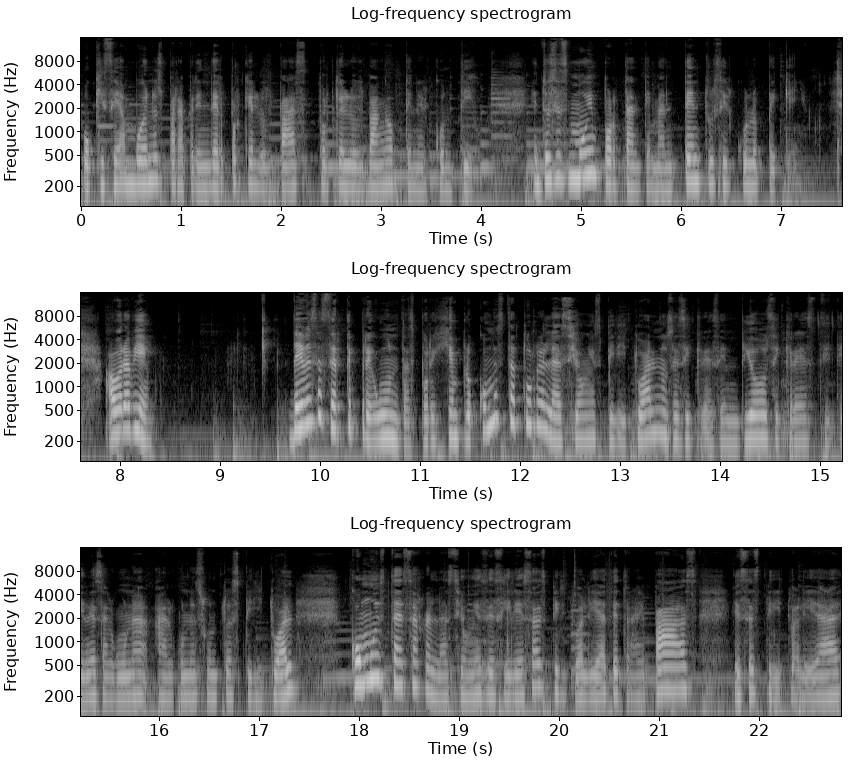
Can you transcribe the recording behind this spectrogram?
o que sean buenos para aprender porque los vas, porque los van a obtener contigo. Entonces es muy importante, mantén tu círculo pequeño. Ahora bien, Debes hacerte preguntas, por ejemplo, ¿cómo está tu relación espiritual? No sé si crees en Dios, si crees, si tienes alguna, algún asunto espiritual. ¿Cómo está esa relación? Es decir, esa espiritualidad te trae paz, esa espiritualidad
